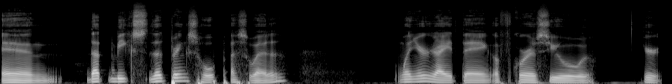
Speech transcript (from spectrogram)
And that makes that brings hope as well. When you're writing of course you you're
